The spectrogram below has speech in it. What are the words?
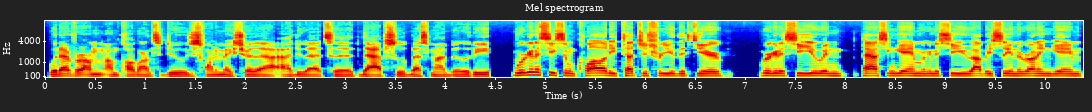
whatever I'm, I'm called on to do, just want to make sure that I do that to the absolute best of my ability. We're going to see some quality touches for you this year. We're going to see you in the passing game. We're going to see you obviously in the running game.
